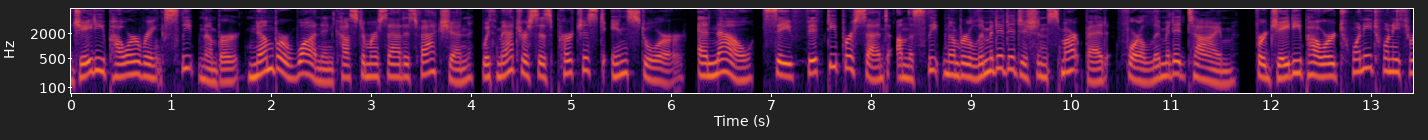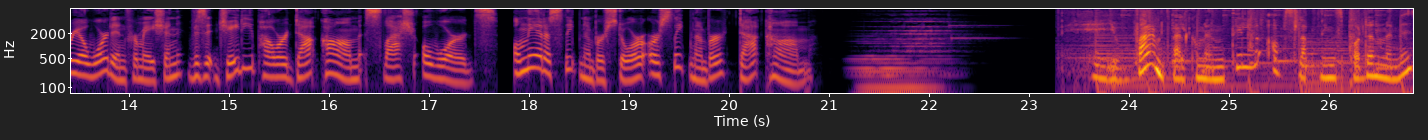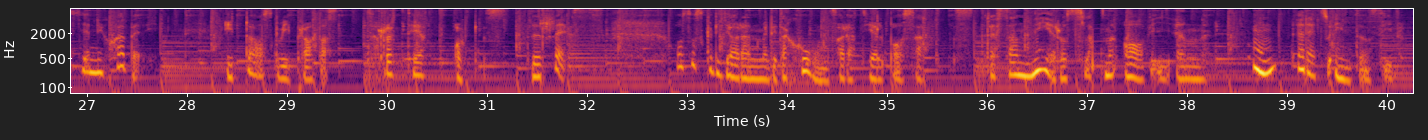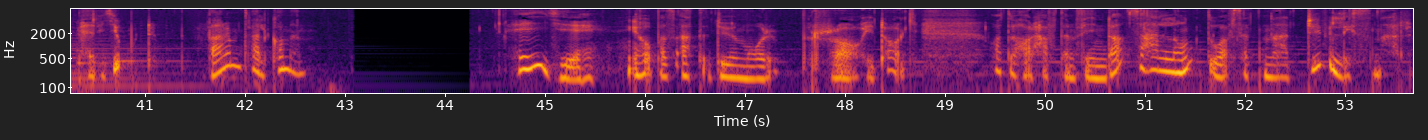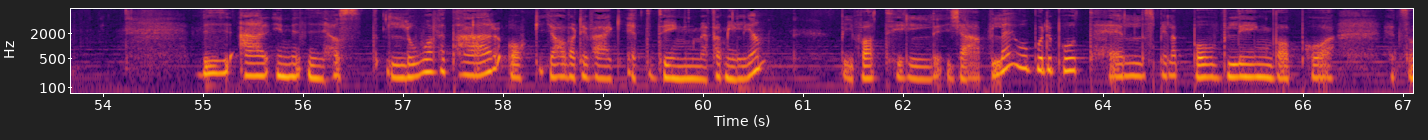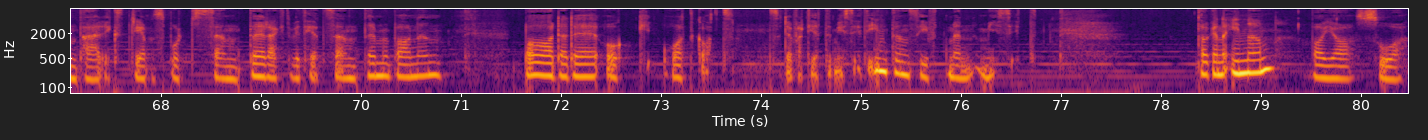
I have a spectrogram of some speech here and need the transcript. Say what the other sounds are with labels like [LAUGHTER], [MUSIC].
JD Power ranks Sleep Number number 1 in customer satisfaction with mattresses purchased in-store. And now, save 50% on the Sleep Number limited edition Smart Bed for a limited time. For JD Power 2023 award information, visit jdpower.com/awards. Only at a Sleep Number store or sleepnumber.com. Hej varmt välkommen till avslappningspodden med mig Jenny Sjöberg. Idag ska vi prata trötthet och stress. Och så ska vi göra en meditation för att hjälpa oss att stressa ner och slappna av i en, mm, rätt så intensiv period. Varmt välkommen! Hej! Jag hoppas att du mår bra idag. Och att du har haft en fin dag så här långt oavsett när du lyssnar. Vi är inne i höstlovet här och jag har varit iväg ett dygn med familjen. Vi var till Gävle och bodde på hotell, spelade bowling, var på ett sånt här extremsportcenter, aktivitetscenter med barnen. Badade och åt gott. Så det har varit jättemysigt. Intensivt men mysigt. Dagarna innan var jag så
